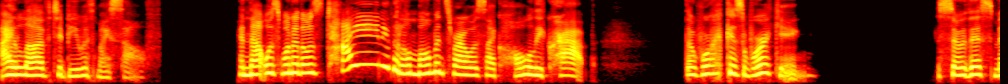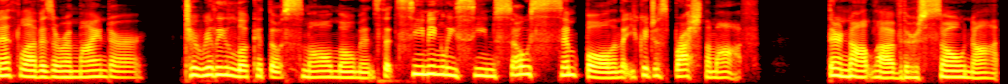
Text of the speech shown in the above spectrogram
I love to be with myself. And that was one of those tiny little moments where I was like, holy crap, the work is working. So, this myth love is a reminder to really look at those small moments that seemingly seem so simple and that you could just brush them off. They're not love, they're so not.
